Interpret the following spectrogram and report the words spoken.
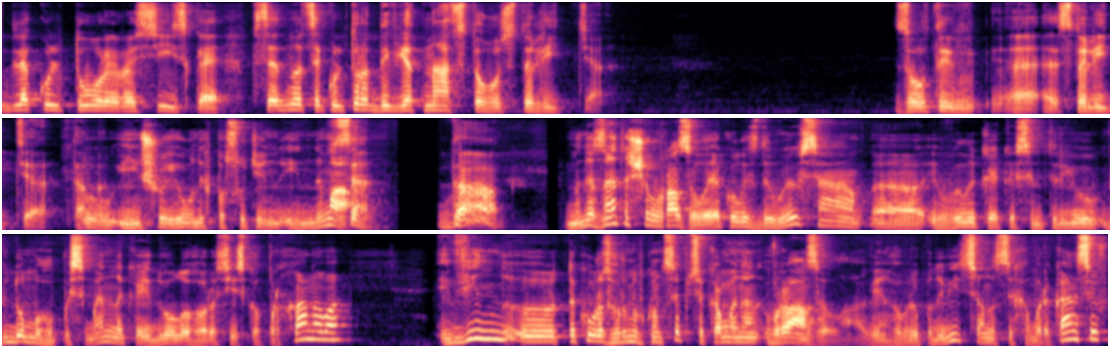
для культури російської, все одно це культура 19 століття. Золоте століття. Там. Ну, іншої у них по суті і нема. Все. Да. Мене знаєте, що вразило? Я колись дивився е, велике якесь інтерв'ю відомого письменника, ідеолога російського Проханова. І він е, таку розгорнув концепцію, яка мене вразила. Він говорив: подивіться на цих американців.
